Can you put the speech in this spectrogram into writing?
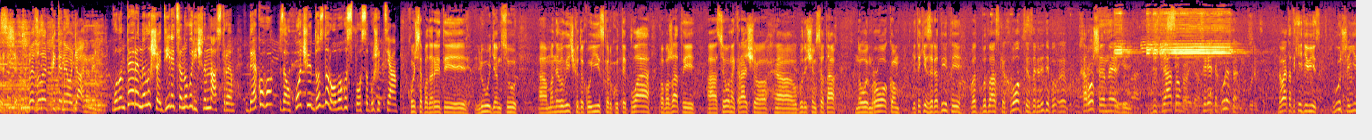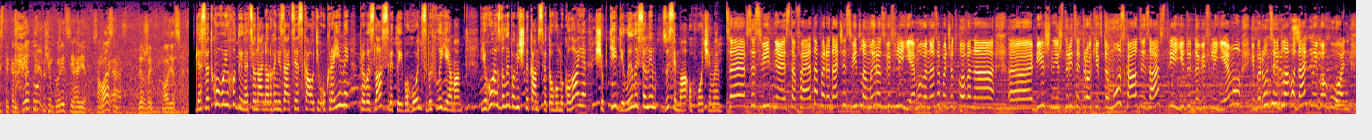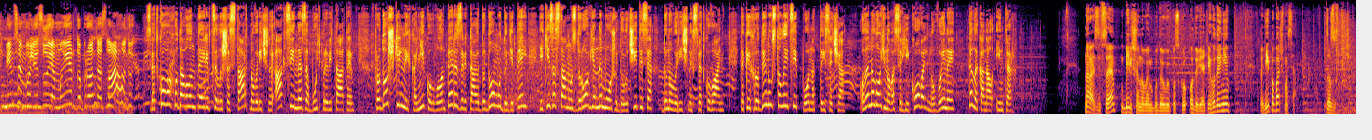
Без улипки ти не одягнений. Волонтери не лише діляться новорічним настроєм, декого заохочують до здорового способу життя. Хочеться подарити людям цю невеличку таку іскорку тепла, побажати всього найкращого а, у будущим святах новим роком і такі зарядити. От, будь ласка, хлопці, зарядити е, хорошою енергією. Зі святом сигарети курите? Давайте такий девіз. Лучше їсти конфету, чим курити сигарету. Согласен? Держи, молодець. Для святкової ходи Національна організація скаутів України привезла святий вогонь з Вифлеєма. Його роздали помічникам Святого Миколая, щоб ті ділилися ним з усіма охочими. Це всесвітня естафета, передача світла мира з Віфлієму. Вона започаткована е, більш ніж 30 років тому. Скаути з Австрії їдуть до Віфлієму і беруть цей благодатний вогонь. Він символізує мир, добро та злагоду. Святкова хода волонтерів це лише старт новорічної акції. Не забудь привітати. Впродовж шкільних канікул волонтери завітають додому до дітей, які за станом здоров'я не можуть долучитися до новорічних святкувань. Таких родин у столиці понад тисяча. Олена Логінова, Сергій Коваль. Новини. Телеканал Інтер. Наразі все. Більше новин буде у випуску о 9 годині. Тоді побачимося. До зустрічі.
